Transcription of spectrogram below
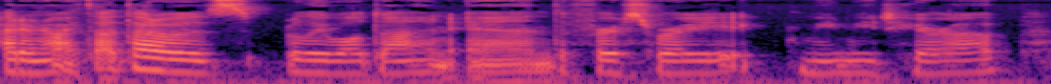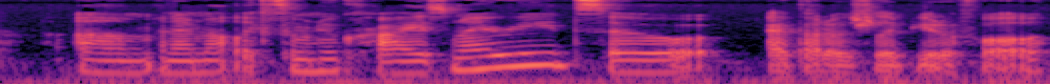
I don't know, I thought that was really well done. And the first story made me tear up. Um, and I'm not like someone who cries when I read, so I thought it was really beautiful.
